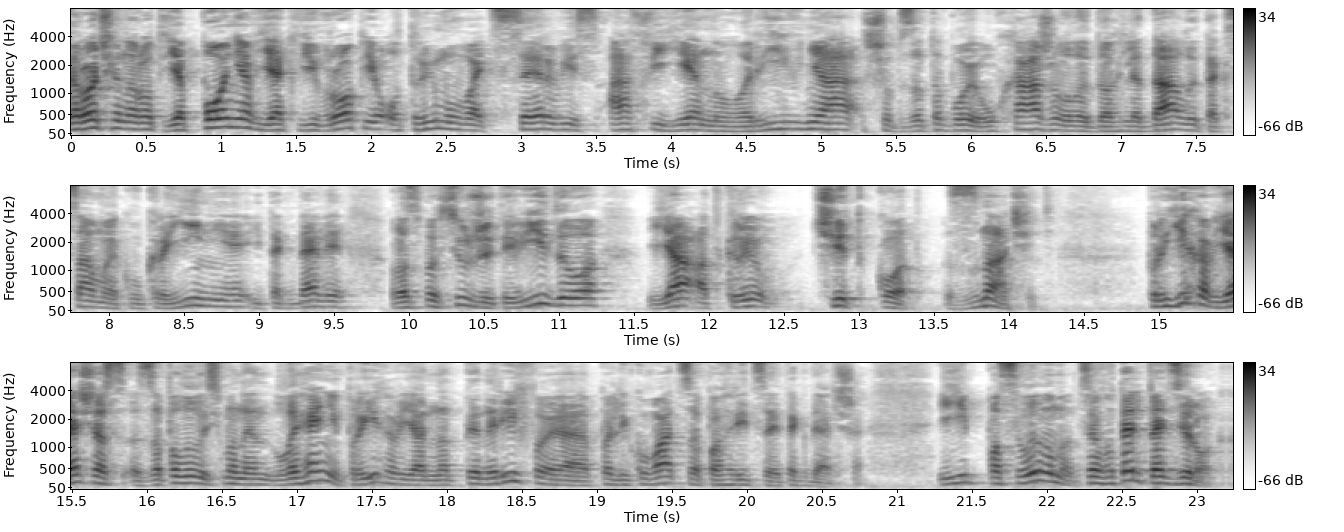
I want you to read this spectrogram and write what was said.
Коротше, народ, я поняв, як в Європі отримувати сервіс офігенного рівня, щоб за тобою ухажували, доглядали, так само, як в Україні і так далі. Розповсюджуйте відео. Я відкрив чіт-код. Значить, приїхав я зараз, запалились в мене легені, приїхав я на Тенеріфе полікуватися, погрітися і так далі. І поселили це готель 5 зірок.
